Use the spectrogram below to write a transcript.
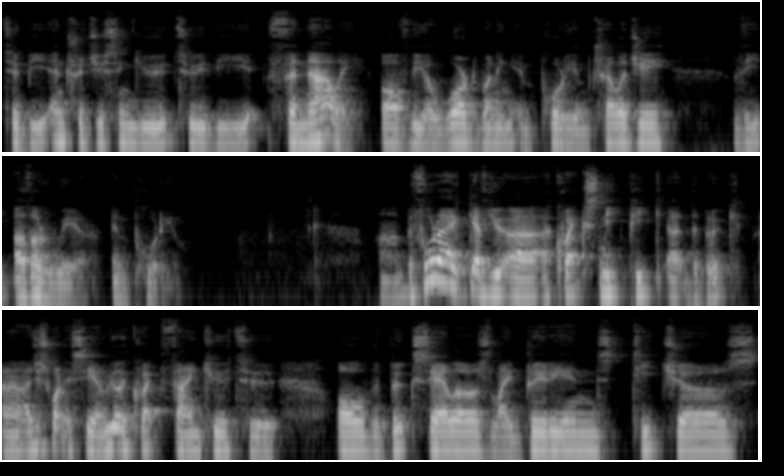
to be introducing you to the finale of the award winning Emporium trilogy, The Otherwhere Emporium. Uh, before I give you a, a, quick sneak peek at the book, uh, I just want to say a really quick thank you to all the booksellers, librarians, teachers,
